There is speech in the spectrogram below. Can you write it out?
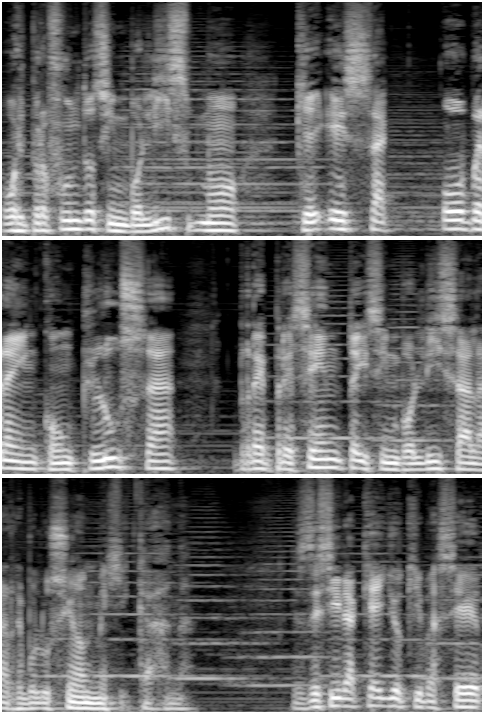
o el profundo simbolismo que esa obra inconclusa representa y simboliza la Revolución Mexicana. Es decir, aquello que iba a ser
